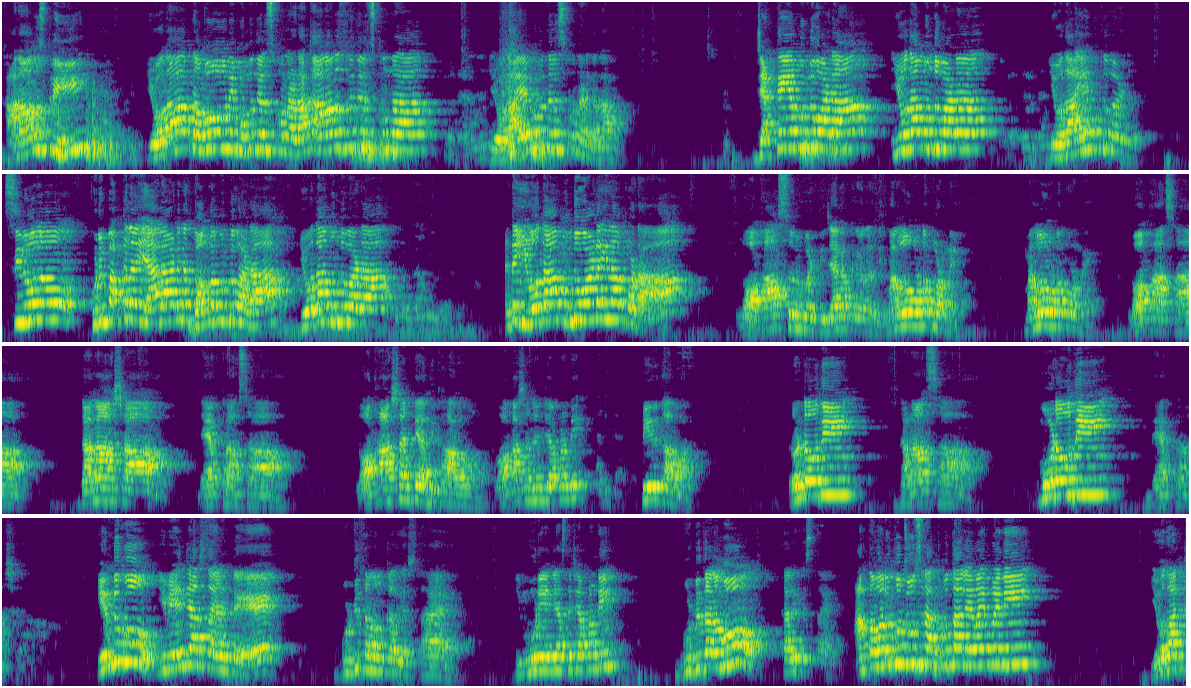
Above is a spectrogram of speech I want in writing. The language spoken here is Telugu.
కానాను స్త్రీ యోధా ప్రభువుని ముందు తెలుసుకున్నాడా? కానాను స్త్రీ తెలుసుకుందా? యోధాయే ముందు తెలుసుకున్నాడు కదా. జక్కయ్య ముందువాడా యోధా ముందువాడా యోధాయే ముందువాడు సిలువలో కుడి పక్కన ఏలాడిన దొంగ ముందువాడా యోధా ముందువాడా అంటే యోధా ముందువాడైనా కూడా లోకాస్తును బట్టి జాగ్రత్తగా ఉండండి మనలో ఉండకూడనే మనలో ఉండకూడదు. లోకాశ ధనాశ నేత్రాశ లోకాశ అంటే అధికారం. లోకాశ ఏం చెప్పండి? పేరు కావాలి. రెండవది ధనాశ మూడవది నేత్రాశ. ఎందుకు? ఇవి ఏం చేస్తాయంటే గుడ్డితనం కలిగిస్తాయి. ఈ మూడు ఏం చేస్తాయి చెప్పండి? గుడ్డితనము కలిగిస్తాయి. అంతవరకు చూసిన అద్భుతాలు ఏమైపోయినాయి? యోధా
